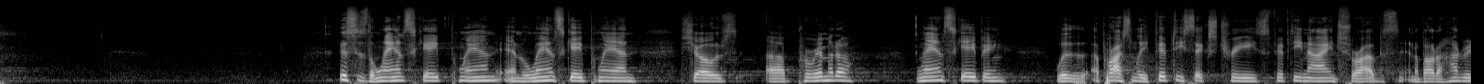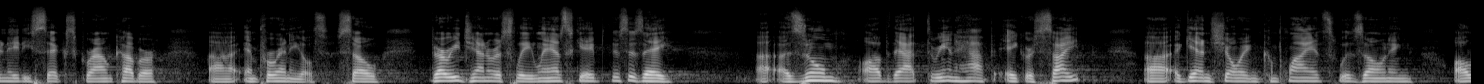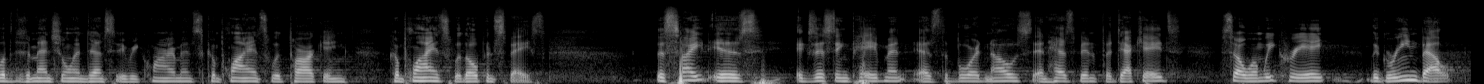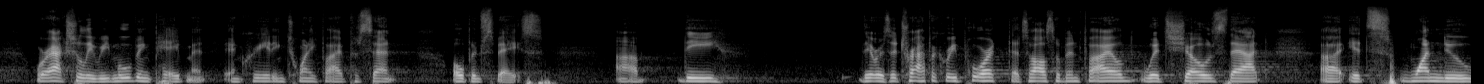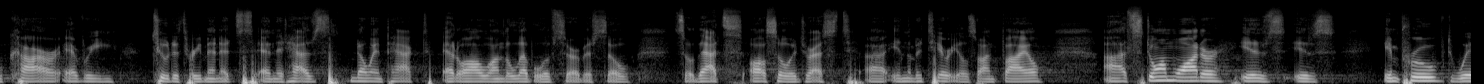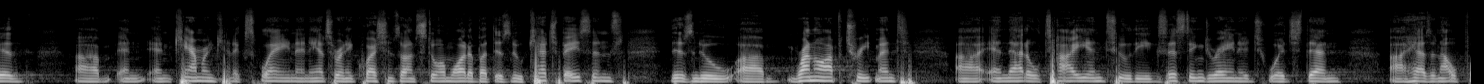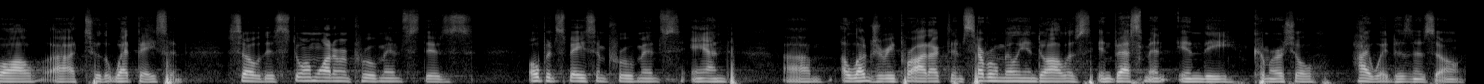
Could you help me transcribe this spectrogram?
This is the landscape plan, and the landscape plan shows perimeter landscaping with approximately 56 trees, 59 shrubs, and about 186 ground cover uh, and perennials. So very generously landscaped. This is a, a zoom of that three and a half acre site, uh, again showing compliance with zoning, all of the dimensional and density requirements, compliance with parking, compliance with open space. The site is existing pavement, as the board knows, and has been for decades. So when we create the green belt, we're actually removing pavement and creating 25% open space. Uh, the, there is a traffic report that's also been filed, which shows that uh, it's one new car every two to three minutes, and it has no impact at all on the level of service. So so that's also addressed uh, in the materials on file. Uh, stormwater is, is improved with, um, and, and Cameron can explain and answer any questions on stormwater, but there's new catch basins, there's new um, runoff treatment, uh, and that'll tie into the existing drainage, which then uh, has an outfall uh, to the wet basin. So there's stormwater improvements, there's open space improvements, and um, a luxury product and several million dollars investment in the commercial highway business zone.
